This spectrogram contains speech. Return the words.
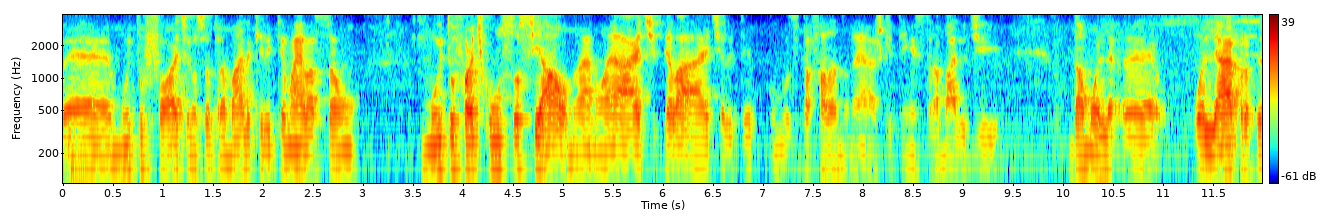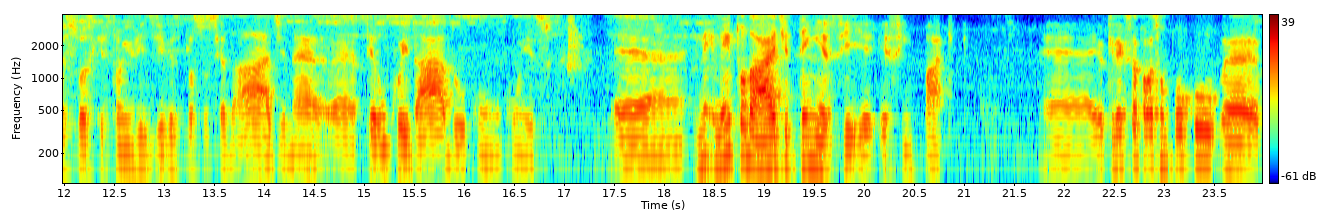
é, muito forte no seu trabalho, que ele tem uma relação muito forte com o social, não é? Não é a arte pela arte. Ele tem, como você está falando, né? Acho que tem esse trabalho de dar uma olhada, é, olhar para pessoas que são invisíveis para a sociedade, né? É, ter um cuidado com, com isso. É, nem, nem, toda arte tem esse, esse impacto. É, eu queria que você falasse um pouco é,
